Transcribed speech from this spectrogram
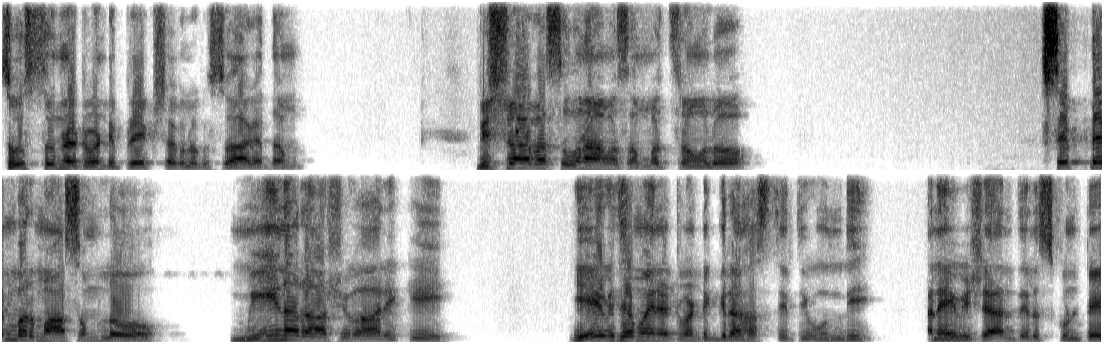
చూస్తున్నటువంటి ప్రేక్షకులకు స్వాగతం. విశ్వావసునామ సంవత్సరంలో సెప్టెంబర్ మాసంలో మీనరాశి వారికి ఏ విధమైనటువంటి గ్రహస్థితి ఉంది? అనే విషయాన్ని తెలుసుకుంటే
